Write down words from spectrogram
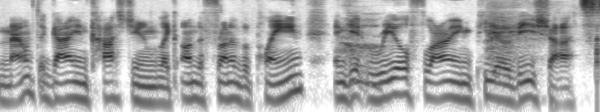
mount a guy in costume like on the front of a plane and get real flying POV shots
